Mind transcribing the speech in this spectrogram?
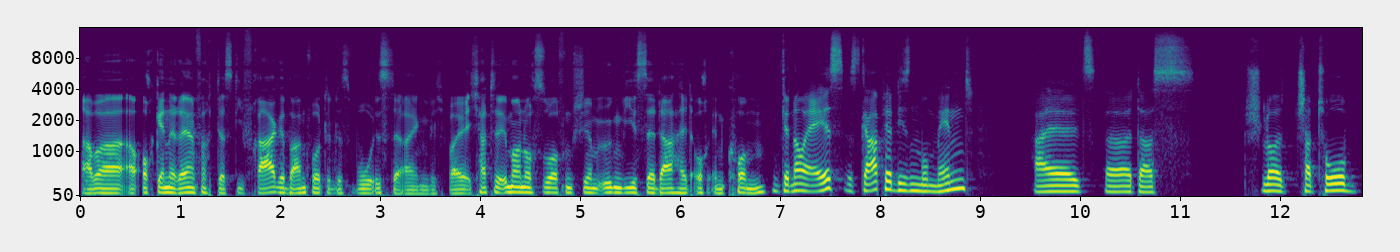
Aber auch generell einfach, dass die Frage beantwortet ist, wo ist er eigentlich? Weil ich hatte immer noch so auf dem Schirm, irgendwie ist er da halt auch entkommen. Genau, er ist. Es gab ja diesen Moment, als äh, das Schloss Chateau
